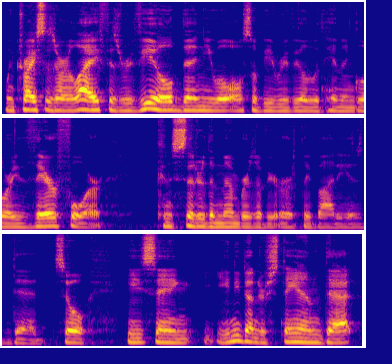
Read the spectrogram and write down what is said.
When Christ is our life is revealed, then you will also be revealed with him in glory. Therefore, consider the members of your earthly body as dead. So he's saying you need to understand that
